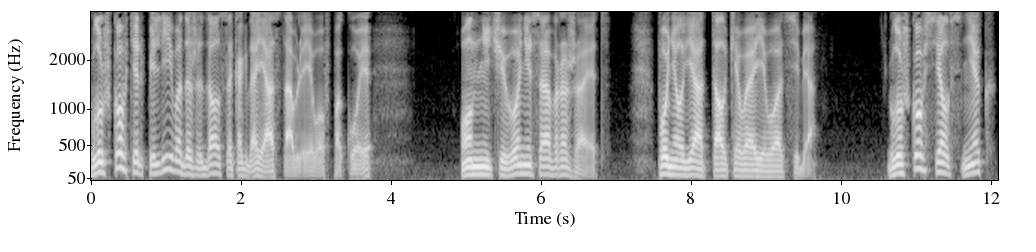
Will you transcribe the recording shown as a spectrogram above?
Глушков терпеливо дожидался, когда я оставлю его в покое. Он ничего не соображает, понял я, отталкивая его от себя. Глушков сел в снег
